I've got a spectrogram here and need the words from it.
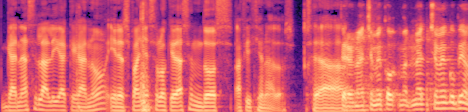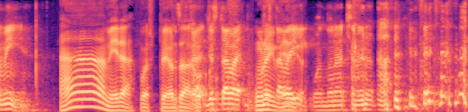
ganase la liga que ganó y en España solo quedasen dos aficionados. O sea... Pero Nacho me, Nacho me copió a mí. Ah, mira, pues peor todavía. Yo estaba, yo estaba ahí cuando Nacho no era nada.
